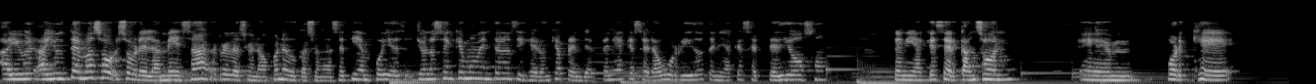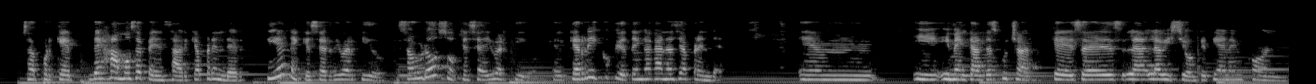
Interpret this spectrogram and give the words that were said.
hay, un, hay, un, tema sobre, la mesa relacionado con educación hace tiempo y es, yo no sé en qué momento nos dijeron que aprender tenía que ser aburrido, tenía que ser tedioso, tenía que ser cansón, em, porque, o sea, porque dejamos de pensar que aprender tiene que ser divertido, que sabroso que sea divertido, que, que rico que yo tenga ganas de aprender. Em, y, me encanta escuchar que esa es la, la visión que tienen con,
